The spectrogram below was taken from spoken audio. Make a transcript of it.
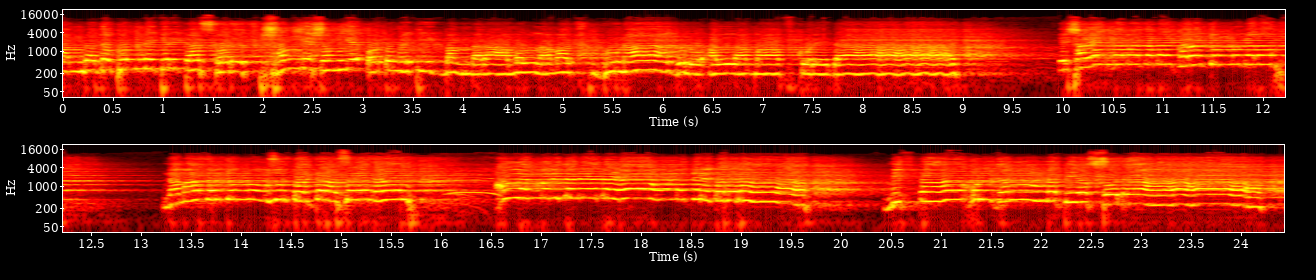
বান্দা যখন নেকের কাজ করে, সঙ্গে সঙ্গে অটোমেটিক বান্দারা আমল নামার গুনাহগুলো আল্লাহ মাফ করে দেয়। করার জন্য গেলাম। নামাজের জন্য হুজুর দরকার আছে মিফতাহুল জান্নাতি আস-সালাহ।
